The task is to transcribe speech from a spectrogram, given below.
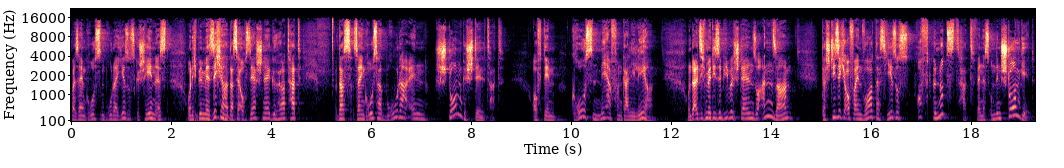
bei seinem großen Bruder Jesus geschehen ist. Und ich bin mir sicher, dass er auch sehr schnell gehört hat, dass sein großer Bruder einen Sturm gestillt hat auf dem großen Meer von Galiläa. Und als ich mir diese Bibelstellen so ansah, da stieß ich auf ein Wort, das Jesus oft benutzt hat, wenn es um den Sturm geht.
